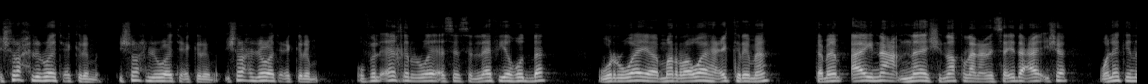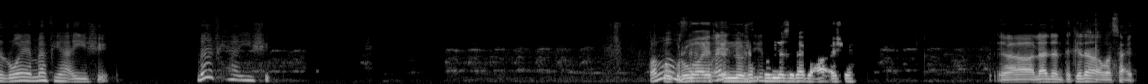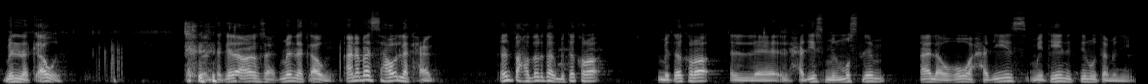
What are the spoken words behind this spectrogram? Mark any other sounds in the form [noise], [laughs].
اشرح لي رواية عكرمة اشرح لي رواية عكرمة اشرح لي رواية عكرمة. وفي الآخر الرواية أساسا لا فيها هدبة والرواية من رواها عكرمة تمام؟ أي نعم ماشي نقلا عن السيدة عائشة ولكن الرواية ما فيها أي شيء. ما فيها أي شيء. والله رواية إنه نزل بعائشة. يا لا ده أنت كده وسعت منك قوي أنت كده وسعت منك قوي أنا بس هقول لك حاجة. أنت حضرتك بتقرأ بتقرأ ال- الحديث من مسلم الا وهو حديث 282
